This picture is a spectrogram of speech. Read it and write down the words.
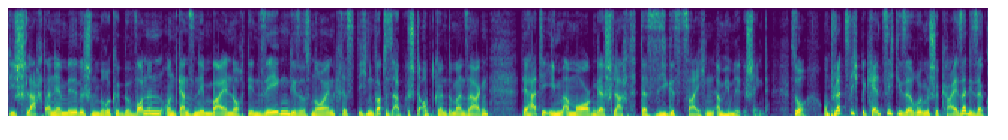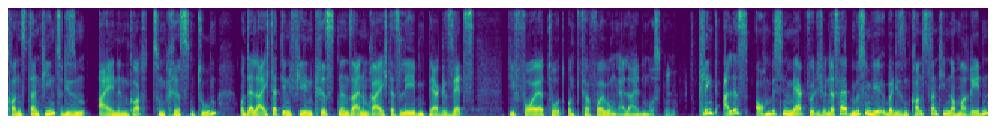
die Schlacht an der Milwischen Brücke gewonnen und ganz nebenbei noch den Segen dieses neuen christlichen Gottes abgestaubt, könnte man sagen. Der hatte ihm am Morgen der Schlacht das Siegeszeichen am Himmel geschenkt. So, und plötzlich bekennt sich dieser römische Kaiser, dieser Konstantin, zu diesem einen Gott, zum Christentum und erleichtert den vielen Christen in seinem Reich das Leben per Gesetz, die vorher Tod und Verfolgung erleiden mussten klingt alles auch ein bisschen merkwürdig. Und deshalb müssen wir über diesen Konstantin nochmal reden.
